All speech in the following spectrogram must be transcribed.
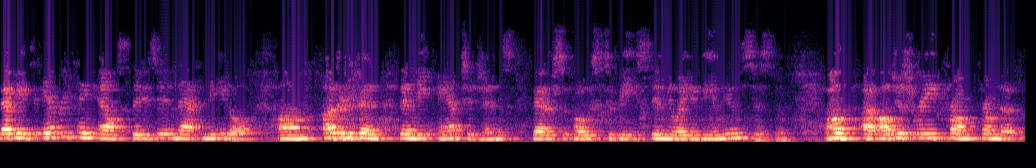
That means everything else that is in that needle, um, other than, than the antigens that are supposed to be stimulating the immune system. Um, I'll just read from, from the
